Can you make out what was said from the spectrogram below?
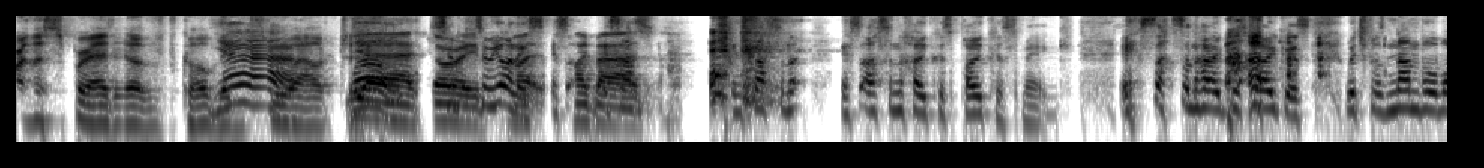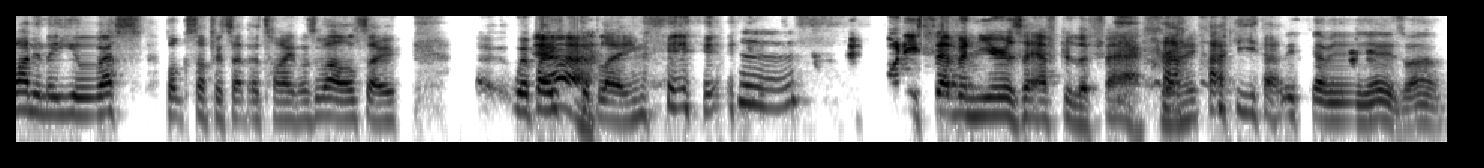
for the spread of COVID Yeah. throughout. Well, yeah, sorry. to be honest, my, it's- my it's bad. us- it's us and it's us and Hocus Pocus, Mick. It's us and Hocus Pocus, which was number one in the US box office at the time as well. So uh, we're both Yeah. to blame. Hmm. 27 years after the fact, right? yeah. At least seven years. Wow.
